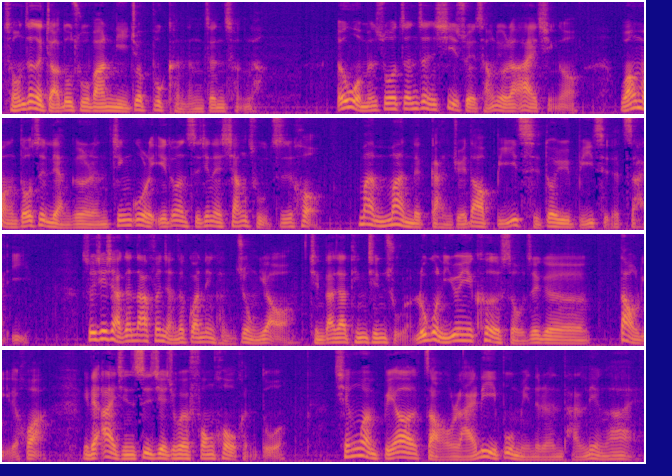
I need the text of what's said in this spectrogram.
从这个角度出发，你就不可能真诚了。而我们说真正细水长流的爱情哦，往往都是两个人经过了一段时间的相处之后，慢慢的感觉到彼此对于彼此的在意。所以接下来跟大家分享这观念很重要啊，请大家听清楚了。如果你愿意恪守这个道理的话，你的爱情世界就会丰厚很多。千万不要找来历不明的人谈恋爱。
